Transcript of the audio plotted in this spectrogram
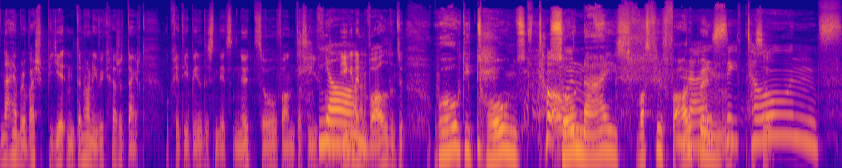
nein, aber weißt du, bei jedem, und dann habe ich wirklich auch schon gedacht, okay, die Bilder sind jetzt nicht so fantasievoll. Ja. Irgendein Wald und so, wow, die Tones, so Tones. nice, was für Farben. Nice und so, Tones.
